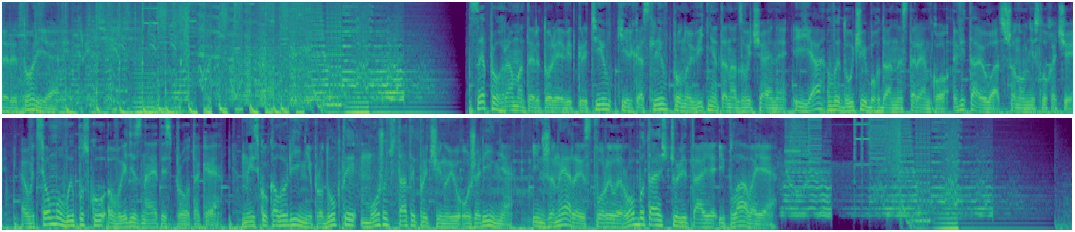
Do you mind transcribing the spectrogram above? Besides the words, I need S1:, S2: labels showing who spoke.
S1: Територія Це програма Територія відкриттів. Кілька слів про новітнє та надзвичайне. І я, ведучий Богдан Нестеренко. Вітаю вас, шановні слухачі. В цьому випуску ви дізнаєтесь про таке: низькокалорійні продукти можуть стати причиною ожиріння. Інженери створили робота, що літає і плаває.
